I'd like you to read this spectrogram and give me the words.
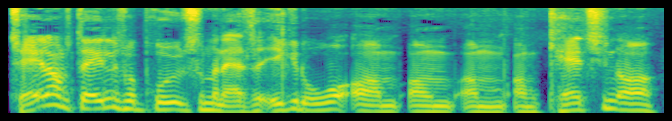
taler om Stalins forbrydelse, men altså ikke et ord om, om, om, om Katyn. Og,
